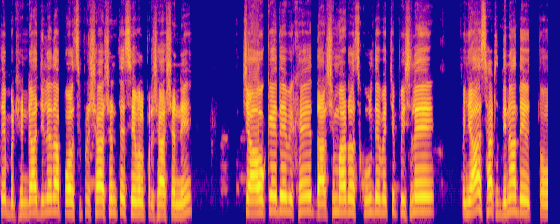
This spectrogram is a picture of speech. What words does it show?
ਤੇ ਬਠਿੰਡਾ ਜ਼ਿਲ੍ਹੇ ਦਾ ਪੁਲਿਸ ਪ੍ਰਸ਼ਾਸਨ ਤੇ ਸਿਵਲ ਪ੍ਰਸ਼ਾਸਨ ਨੇ ਚੌਕੇ ਦੇ ਵਿਖੇ ਦਰਸ਼ ਮਾਡਲ ਸਕੂਲ ਦੇ ਵਿੱਚ ਪਿਛਲੇ 50-60 ਦਿਨਾਂ ਦੇ ਤੋਂ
